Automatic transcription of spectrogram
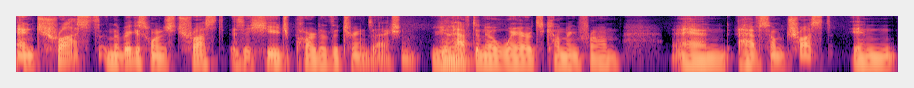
And trust, and the biggest one is trust is a huge part of the transaction. You mm-hmm. have to know where it's coming from and have some trust in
